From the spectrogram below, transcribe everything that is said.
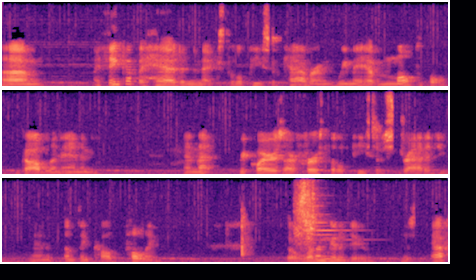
Um, I think up ahead in the next little piece of cavern, we may have multiple goblin enemies. And that requires our first little piece of strategy, and it's something called pulling. So what I'm going to do is F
